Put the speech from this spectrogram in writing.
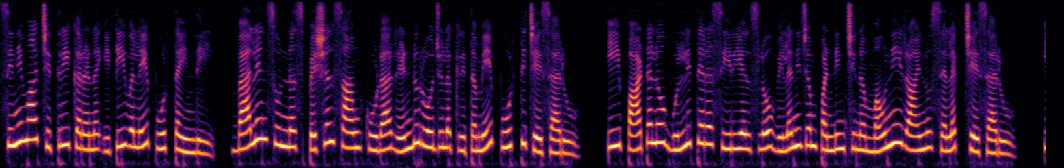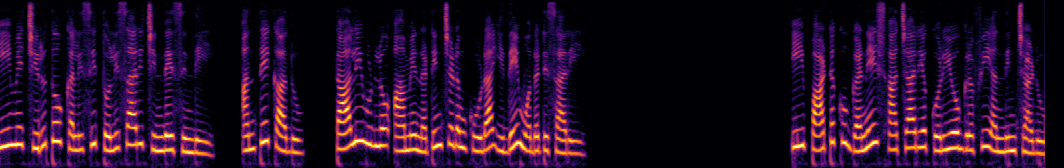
సినిమా చిత్రీకరణ ఇటీవలే పూర్తయింది. బ్యాలెన్స్ ఉన్న స్పెషల్ సాంగ్ కూడా రెండు రోజుల క్రితమే పూర్తి చేశారు. ఈ పాటలో బుల్లితెర సీరియల్స్లో విలనిజం పండించిన మౌనీ రాయ్ను సెలెక్ట్ చేశారు. ఈమె చిరుతో కలిసి తొలిసారి చిందేసింది. అంతేకాదు టాలీవుడ్లో ఆమె నటించడం కూడా ఇదే మొదటిసారి. ఈ పాటకు గణేష్ ఆచార్య కొరియోగ్రఫీ అందించాడు.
